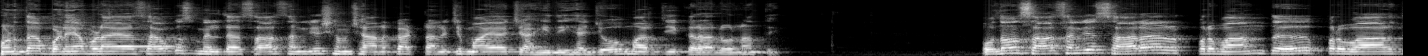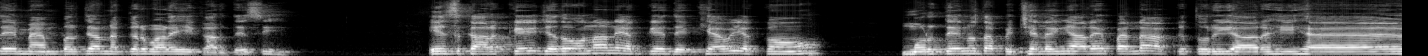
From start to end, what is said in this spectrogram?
ਹੁਣ ਤਾਂ ਬਣਿਆ ਬਣਾਇਆ ਸਭ ਕੁਝ ਮਿਲਦਾ। ਸਾਧ ਸੰਗਜੋ ਸ਼ਮਸ਼ਾਨ ਘਾਟਾਂ ਵਿੱਚ ਮਾਇਆ ਚਾਹੀਦੀ ਹੈ, ਜੋ ਮਰਜ਼ੀ ਕਰਾ ਲਓ ਉਹਨਾਂ ਤੇ। ਉਦੋਂ ਸਾਧ ਸੰਗਤ ਸਾਰਾ ਪ੍ਰਬੰਧ ਪਰਿਵਾਰ ਦੇ ਮੈਂਬਰ ਜਾਂ ਨਗਰ ਵਾਲੇ ਹੀ ਕਰਦੇ ਸੀ। ਇਸ ਕਰਕੇ ਜਦੋਂ ਉਹਨਾਂ ਨੇ ਅੱਗੇ ਦੇਖਿਆ ਵੀ ਅੱਗੋਂ ਮੁਰਦੇ ਨੂੰ ਤਾਂ ਪਿੱਛੇ ਲਈ ਆ ਰਹੇ ਪਹਿਲਾਂ ਅੱਗ ਤੁਰੀ ਆ ਰਹੀ ਹੈ।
